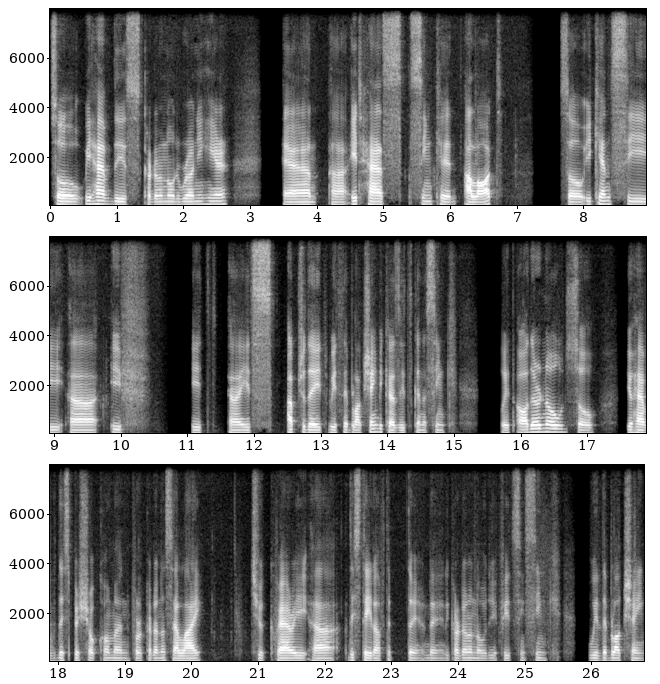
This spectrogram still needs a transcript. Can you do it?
So we have this Cardano node running here and uh, it has synced a lot. So you can see uh, if it uh, it's up to date with the blockchain because it's gonna sync with other nodes. So you have the special command for Cardano CLI to query uh, the state of the, the, the, the, Cardano node if it's in sync with the blockchain.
